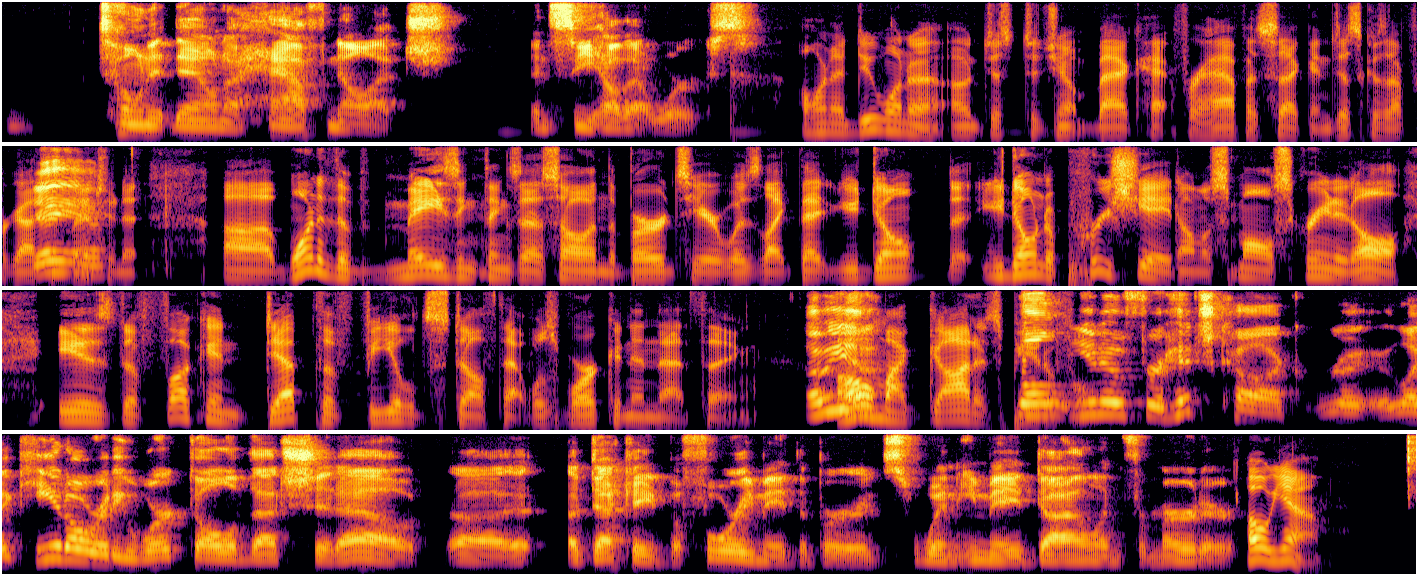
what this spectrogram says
tone it down a half notch and see how that works Oh, and I do want to uh, just to jump back ha- for half a second, just because I forgot Yeah, to yeah. mention it. Uh, one of the amazing things I saw in the birds here was like that you don't that you don't appreciate on a small screen at all is the fucking depth of field stuff that was working in that thing. oh yeah Oh my god, it's beautiful. Well, you know, for Hitchcock, like he had already worked all of that shit out uh, a decade before he made The Birds when he made Dial M for Murder. oh yeah,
